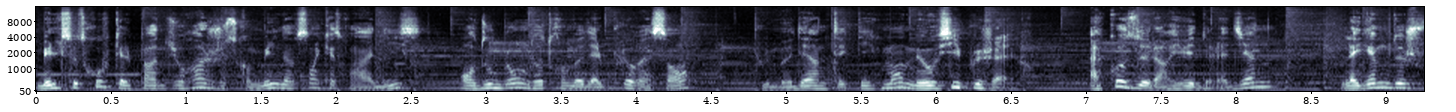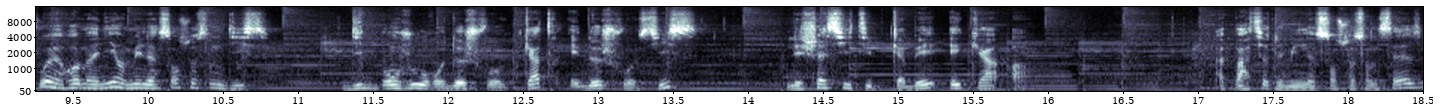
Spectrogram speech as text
mais il se trouve qu'elle perdura jusqu'en 1990 en doublant d'autres modèles plus récents, plus modernes techniquement mais aussi plus chers. À cause de l'arrivée de la Diane, la gamme de chevaux est remaniée en 1970. Dites bonjour aux 2 chevaux 4 et 2 chevaux 6, les châssis type KB et KA. A partir de 1976,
